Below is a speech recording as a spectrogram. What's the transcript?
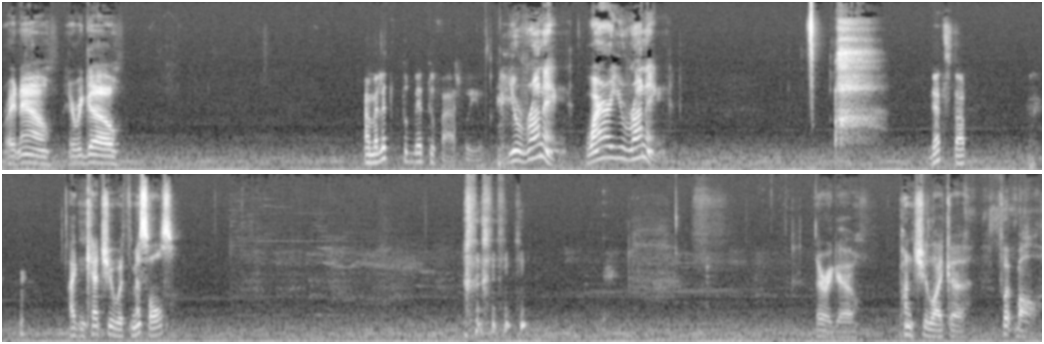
Right now. Here we go. I'm a little bit too fast for you. You're running. Why are you running? That stop. I can catch you with missiles. there we go. Punch you like a football.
